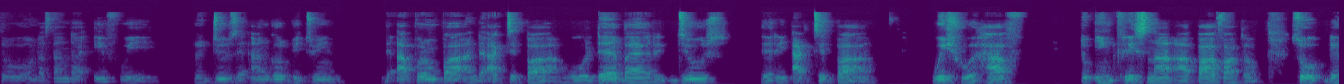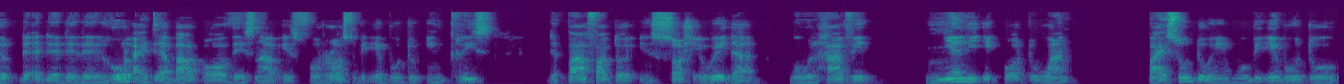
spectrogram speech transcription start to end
to understand that if we reduce the angle between the apparent power and the active power, we will thereby reduce the reactive power, which will have to increase now our power factor. So the, the, the, the whole idea about all this now is for us to be able to increase the power factor in such a way that we will have it nearly equal to one. By so doing, we'll be able to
